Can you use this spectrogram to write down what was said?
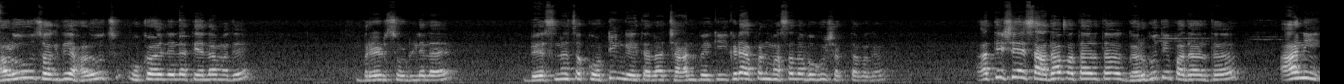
हळूच अगदी हळूच उकळलेल्या तेलामध्ये ब्रेड सोडलेला आहे. बेसनाचं कोटिंग आहे त्याला छानपैकी. इकडे आपण मसाला बघू शकता बघा. अतिशय साधा पदार्थ घरगुती पदार्थ आणि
